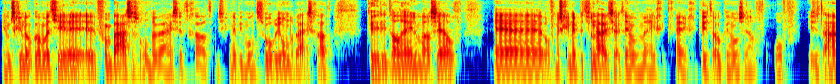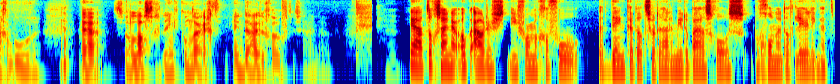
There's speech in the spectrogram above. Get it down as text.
En misschien ook wel wat je eh, voor een basisonderwijs hebt gehad. Misschien heb je Montessori-onderwijs gehad. Kun je dit al helemaal zelf? Eh, of misschien heb je het van huis uit helemaal meegekregen. Kun je het ook helemaal zelf? Of is het aangeboren? Ja. het is wel lastig, denk ik, om daar echt eenduidig over te zijn. Ook. Ja, toch zijn er ook ouders die voor mijn gevoel eh, denken dat zodra de middelbare school is begonnen, dat leerlingen het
